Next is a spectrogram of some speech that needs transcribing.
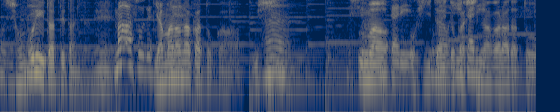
ね。しょんぼり歌ってたんじゃね、まあそうですよね。山の中とか牛、うん。牛を馬を引いたり引いたりとかしながらだと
